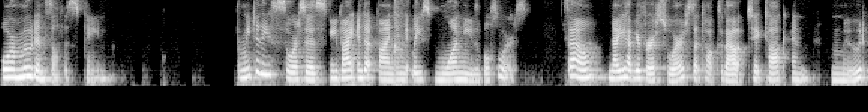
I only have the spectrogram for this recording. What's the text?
or mood and self-esteem. From each of these sources, you might end up finding at least one usable source. So now you have your first source that talks about TikTok and mood,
